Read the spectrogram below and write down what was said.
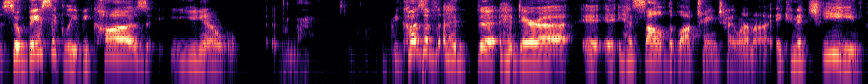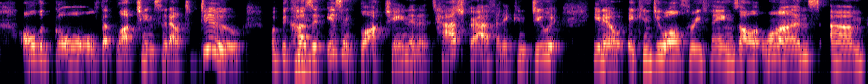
so basically, because you know because of the Hedera, it, it, has solved the blockchain trilemma. It can achieve all the goals that blockchain set out to do, but because mm-hmm. it isn't blockchain and it's Hashgraph and it can do it, you know, it can do all three things all at once. Um,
